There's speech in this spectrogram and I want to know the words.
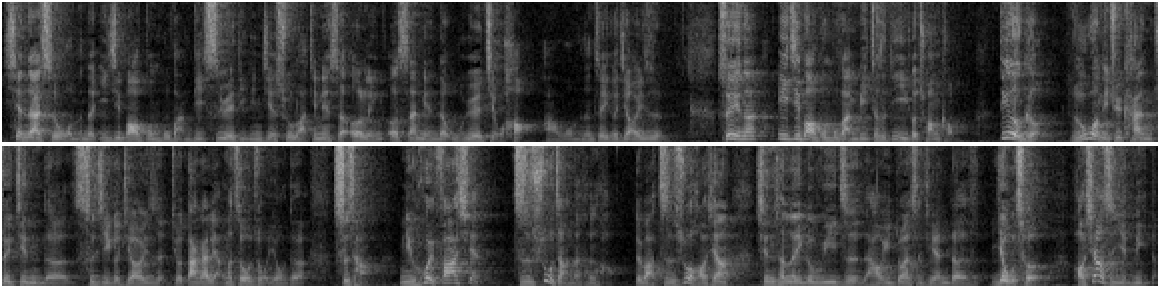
现在是我们的一季报公布完毕，四月底已经结束了，今天是二零二三年的五月九号啊，我们的这个交易日，所以呢，一季报公布完毕，这是第一个窗口。第二个，如果你去看最近的十几个交易日，就大概两个周左右的市场，你会发现指数涨得很好，对吧？指数好像形成了一个 V 字，然后一段时间的右侧好像是盈利的，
